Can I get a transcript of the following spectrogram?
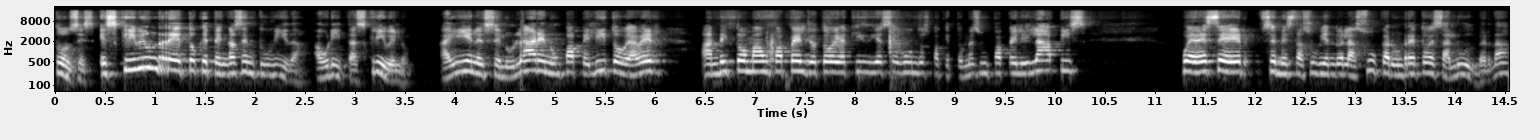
Entonces, escribe un reto que tengas en tu vida, ahorita, escríbelo. Ahí en el celular, en un papelito, ve a ver anda y toma un papel, yo te doy aquí 10 segundos para que tomes un papel y lápiz. Puede ser, se me está subiendo el azúcar, un reto de salud, ¿verdad?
